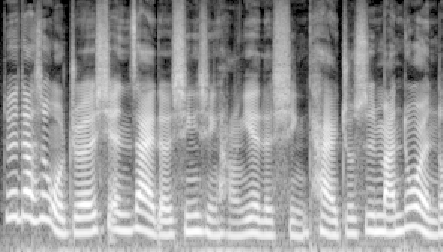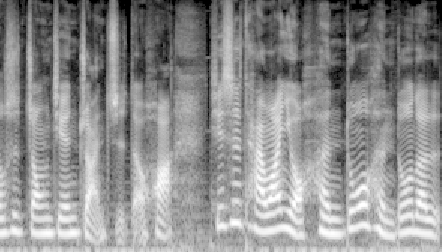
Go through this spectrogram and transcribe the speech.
对，但是我觉得现在的新型行业的形态，就是蛮多人都是中间转职的话，其实台湾有很多很多的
